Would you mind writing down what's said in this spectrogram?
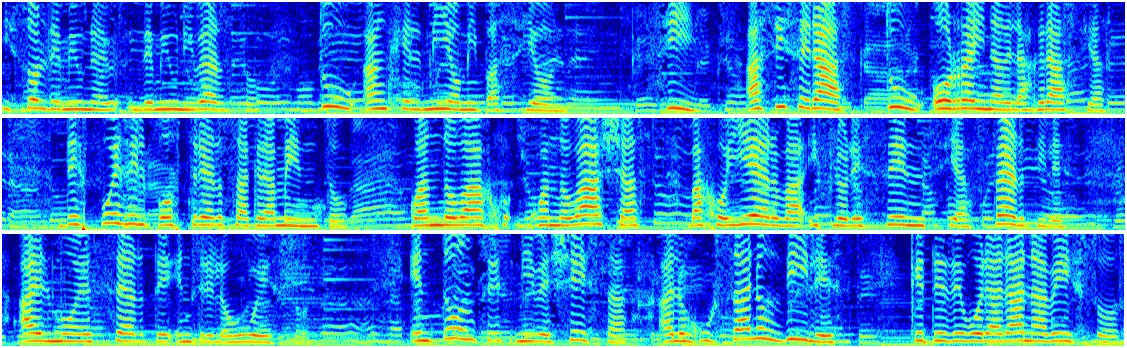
y sol de mi, de mi universo, tú, ángel mío, mi pasión. Sí, así serás tú, oh reina de las gracias, después del postrer sacramento, cuando, bajo, cuando vayas bajo hierba y florescencia fértiles a enmohecerte entre los huesos. Entonces, mi belleza, a los gusanos diles que te devorarán a besos,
